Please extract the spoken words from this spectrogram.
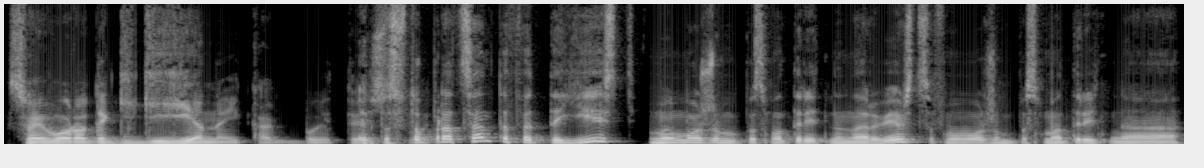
своего рода гигиеной, как бы. То это сто процентов это есть. Мы можем посмотреть на норвежцев, мы можем посмотреть на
